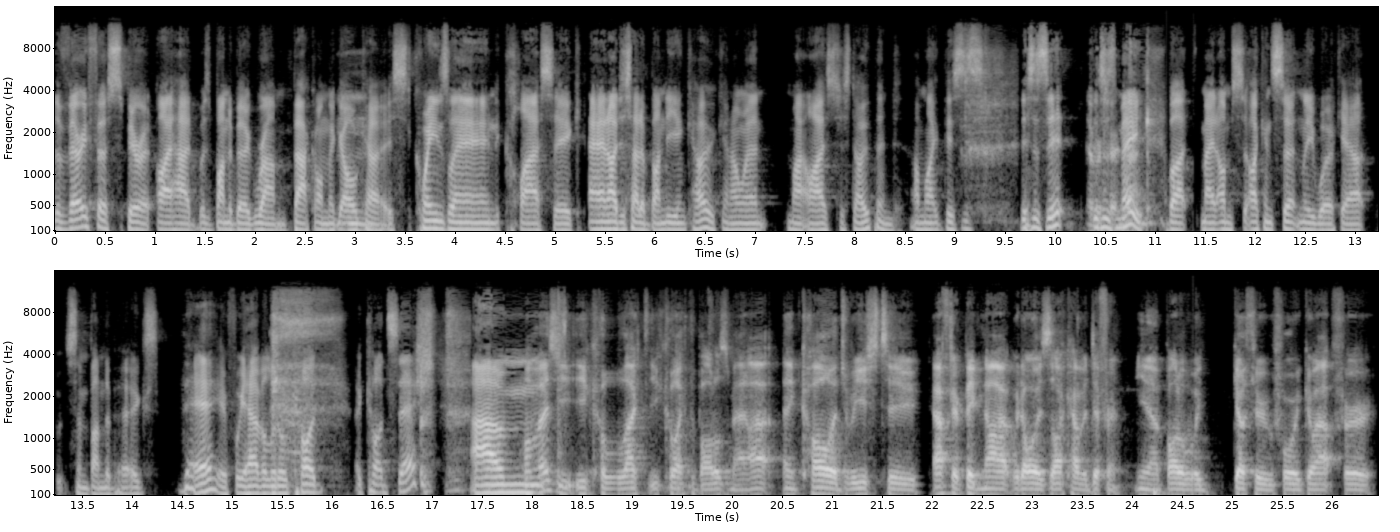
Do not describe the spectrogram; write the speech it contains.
the very first spirit I had was Bundaberg rum back on the Gold mm. Coast, Queensland classic. And I just had a Bundy and Coke, and I went, my eyes just opened. I'm like, this is this is it. Never this is me. Back. But mate, I'm I can certainly work out some Bundabergs there if we have a little cod a cod sesh. Um, well, as you, you collect you collect the bottles, man. I, in college, we used to after a big night, we'd always like have a different you know bottle we'd go through before we go out for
